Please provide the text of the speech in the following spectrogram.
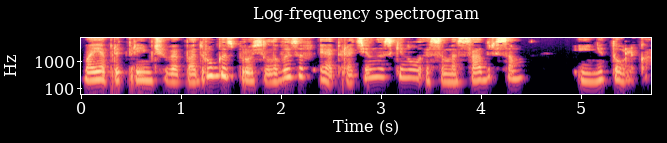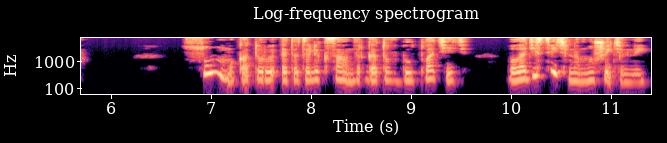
Моя предприимчивая подруга сбросила вызов и оперативно скинула СМС с адресом. И не только. Сумма, которую этот Александр готов был платить, была действительно внушительной.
